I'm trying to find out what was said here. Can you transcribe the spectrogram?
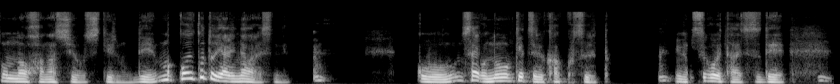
そんなお話をしているので、まあこういうことをやりながらですねうん、こう、最後脳血流を確保するとうんいうのがすごい大切でうん、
